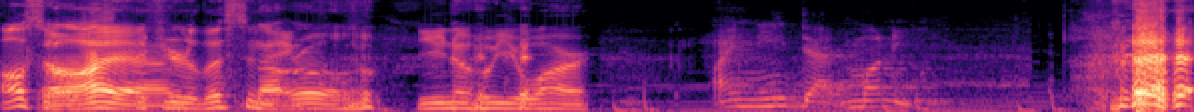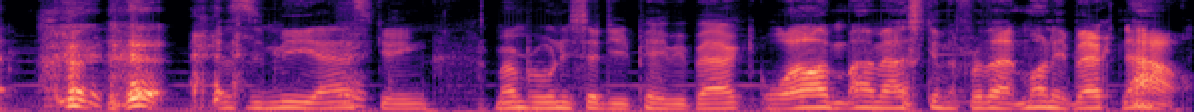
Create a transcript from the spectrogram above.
Also, No, I if am. you're listening, wrong. you know who you are. I need that money. this is me asking. Remember when you said you'd pay me back? Well, I'm, I'm asking for that money back now.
